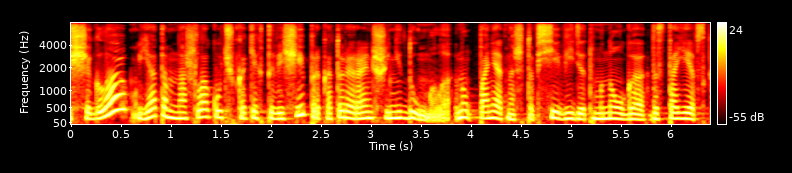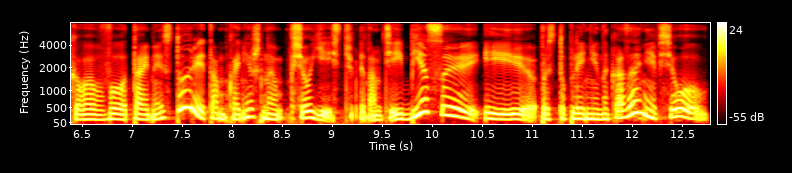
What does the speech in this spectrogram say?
«Щегла», я там нашла кучу каких-то вещей, про которые раньше не думала. Ну, понятно, что все видят много Достоевского в «Тайной истории», там, конечно, все есть. Там те и бесы, и преступления и наказания, все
